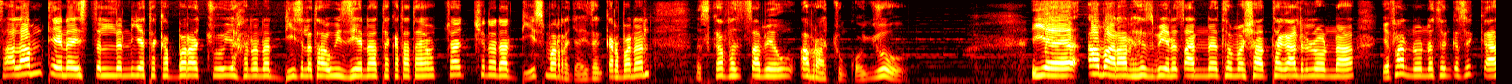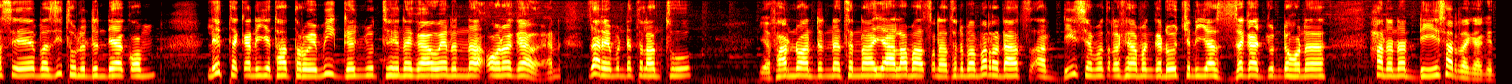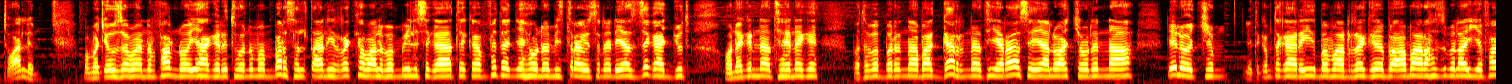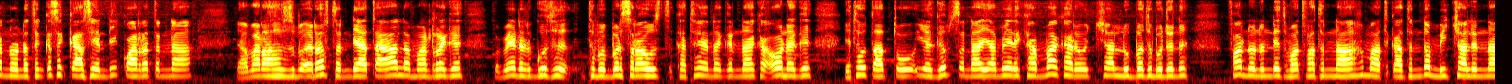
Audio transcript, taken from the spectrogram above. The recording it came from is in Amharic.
ሰላም ጤና ይስጥልን። የተከበራችሁ የሐናን አዲስ ዕለታዊ ዜና ተከታታዮቻችን አዳዲስ መረጃ ይዘን ቀርበናል። እስከ ፍጻሜው አብራችሁን ቆዩ። የአማራን ሕዝብ የነጻነት መሻት ተጋድሎና የፋኖነት እንቅስቃሴ በዚህ ትውልድ እንዲያቆም ሌት ተቀን እየታተሩ የሚገኙት ትህነጋውያንና ኦነጋውያን ዛሬም እንደ ትላንቱ የፋኖ አንድነትና የዓላማ ጽናትን በመረዳት አዲስ የመጥረፊያ መንገዶችን እያዘጋጁ እንደሆነ ሐናን አዲስ አረጋግጠዋል። በመጪው ዘመን ፋኖ የሀገሪቱን መንበር ስልጣን ይረከባል በሚል ስጋት ከፍተኛ የሆነ ሚስጥራዊ ሰነድ ያዘጋጁት ኦነግና ትህነግ በትብብርና በአጋርነት የራሴ ያሏቸውንና ሌሎችም የጥቅም ተጋሪ በማድረግ በአማራ ህዝብ ላይ የፋኖነት እንቅስቃሴ እንዲቋረጥና የአማራ ህዝብ እረፍት እንዲያጣ ለማድረግ በሚያደርጉት ትብብር ስራ ውስጥ ከትህነግና ከኦነግ የተውጣጡ የግብፅና የአሜሪካ አማካሪዎች ያሉበት ቡድን ፋኖን እንዴት ማጥፋትና ማጥቃት እንደሚቻልና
